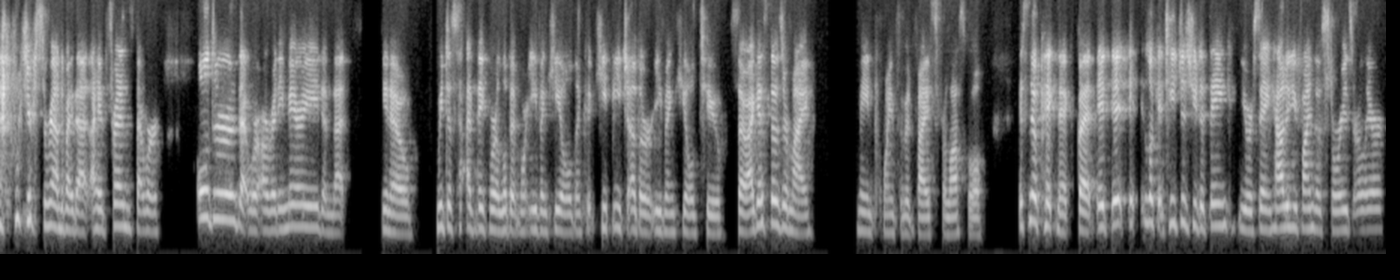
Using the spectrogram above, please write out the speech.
when you're surrounded by that. I had friends that were older, that were already married, and that you know we just I think we're a little bit more even keeled and could keep each other even keeled too. So I guess those are my main points of advice for law school. It's no picnic, but it, it, it look it teaches you to think. You were saying how did you find those stories earlier?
